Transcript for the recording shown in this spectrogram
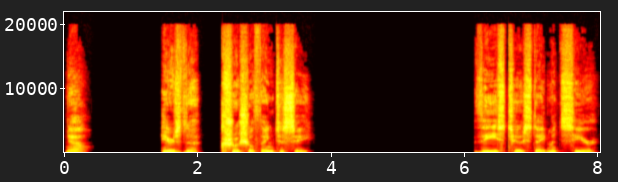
Now, here's the crucial thing to see. These two statements here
